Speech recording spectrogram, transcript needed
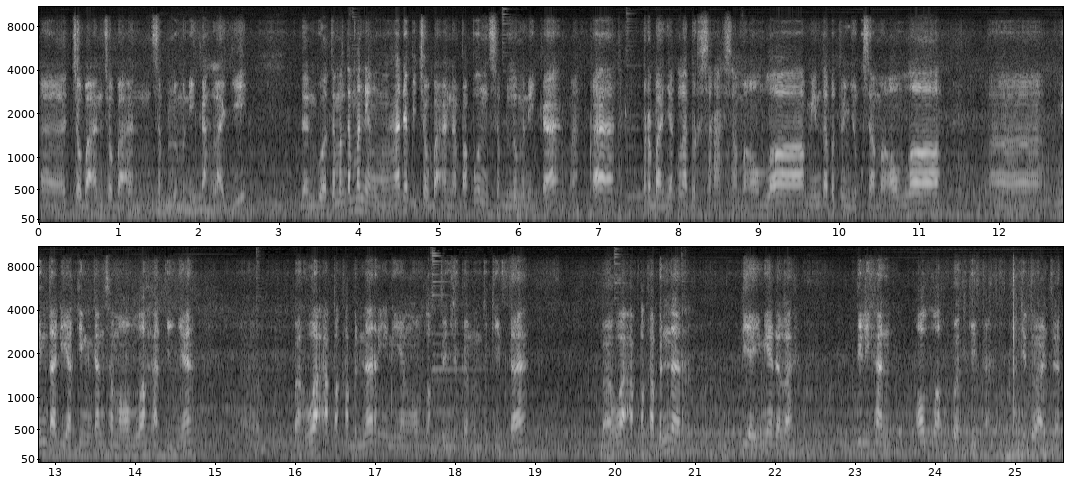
eh, cobaan-cobaan sebelum menikah lagi. Dan buat teman-teman yang menghadapi cobaan apa pun sebelum menikah maka perbanyaklah berserah sama Allah minta petunjuk sama Allah uh, minta diyakinkan sama Allah hatinya uh, bahwa apakah benar ini yang Allah tunjukkan untuk kita bahwa apakah benar dia ini adalah pilihan Allah buat kita gitu aja.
